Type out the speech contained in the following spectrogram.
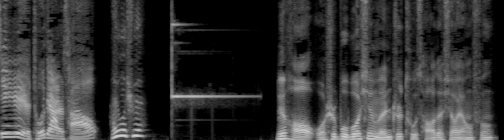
今日吐点槽。哎呦我去！您好，我是不播新闻只吐槽的肖阳峰。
